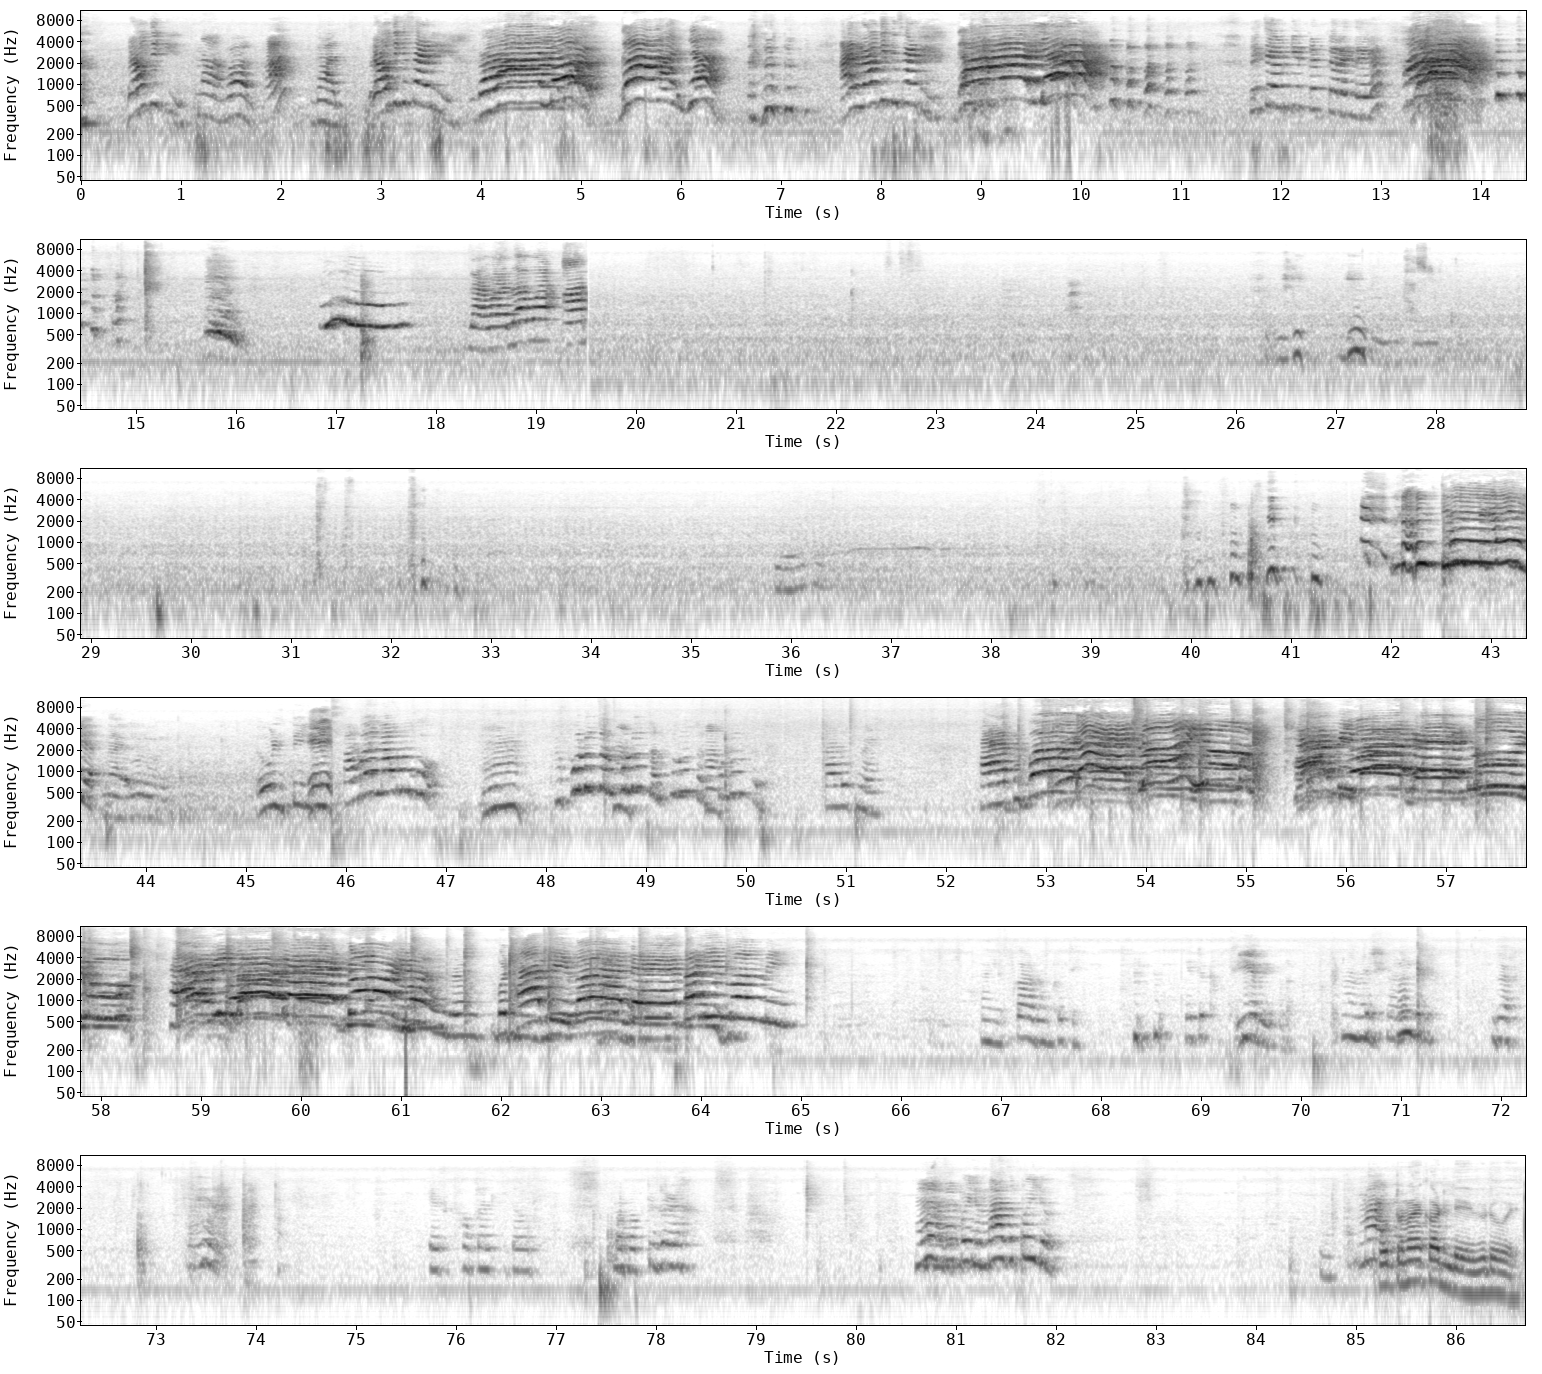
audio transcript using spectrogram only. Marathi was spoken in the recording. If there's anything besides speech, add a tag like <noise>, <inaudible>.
उलटी. Happy birthday to you happy birthday to you happy birthday to you happy birthday buddy mummy काढून कधी <laughs> ये रे इकडं. जा. माझं पहिलं माझं पहिलं. फोटो नाही काढले व्हिडिओ आहे.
